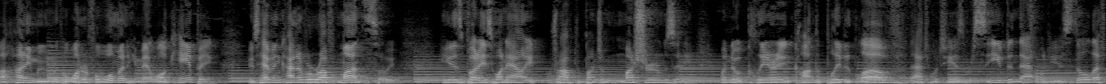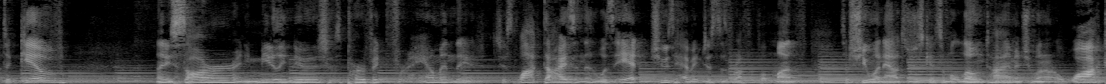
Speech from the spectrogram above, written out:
a honeymoon with a wonderful woman he met while camping. He was having kind of a rough month, so he, he and his buddies went out. He dropped a bunch of mushrooms and he went to a clearing and contemplated love, that which he has received and that which he is still left to give. Then he saw her and immediately knew she was perfect for him, and they just locked eyes, and that was it. And she was having just as rough of a month, so she went out to just get some alone time, and she went on a walk,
